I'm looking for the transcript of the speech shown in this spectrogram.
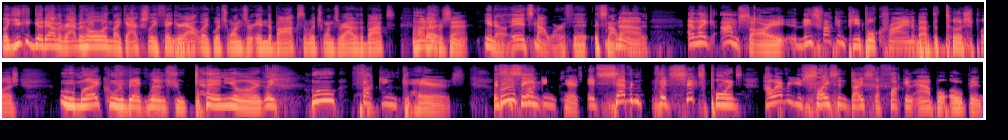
Like you could go down the rabbit hole and like actually figure mm. out like which ones are in the box and which ones are out of the box. 100% You know, it's not worth it. It's not No. worth it. And like, I'm sorry, these fucking people crying about the tush push. Oh, my quarterback runs from ten yards. Like, who fucking cares? It's who the same fucking cares? It's seven. It's six points. However, you slice and dice the fucking apple open.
